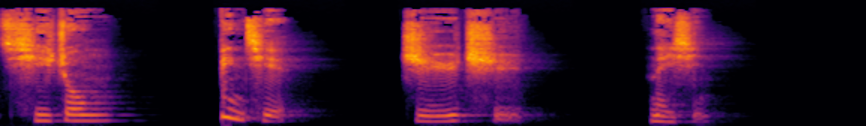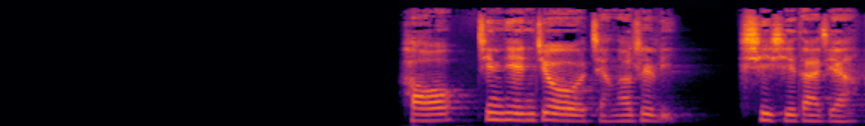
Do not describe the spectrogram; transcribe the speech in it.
其中，并且直持内心。好，今天就讲到这里，谢谢大家，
